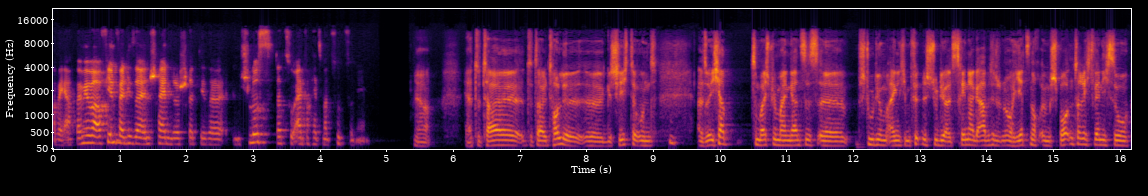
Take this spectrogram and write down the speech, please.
Aber ja, bei mir war auf jeden Fall dieser entscheidende Schritt, dieser Entschluss dazu, einfach jetzt mal zuzunehmen. Ja, ja, total, total tolle äh, Geschichte. Und also ich habe zum Beispiel mein ganzes äh, Studium eigentlich im Fitnessstudio als Trainer gearbeitet und auch jetzt noch im Sportunterricht, wenn ich so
